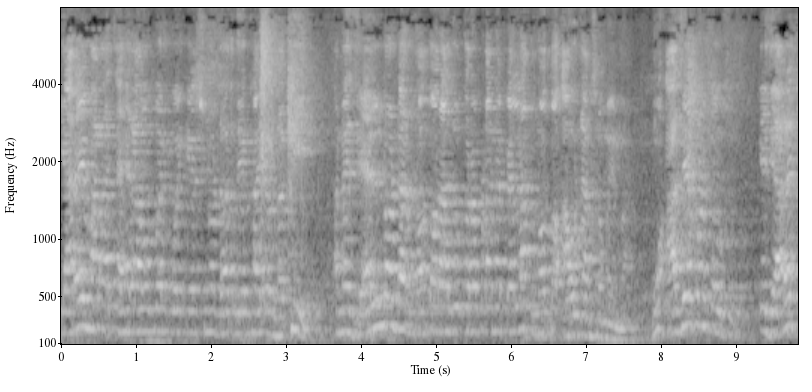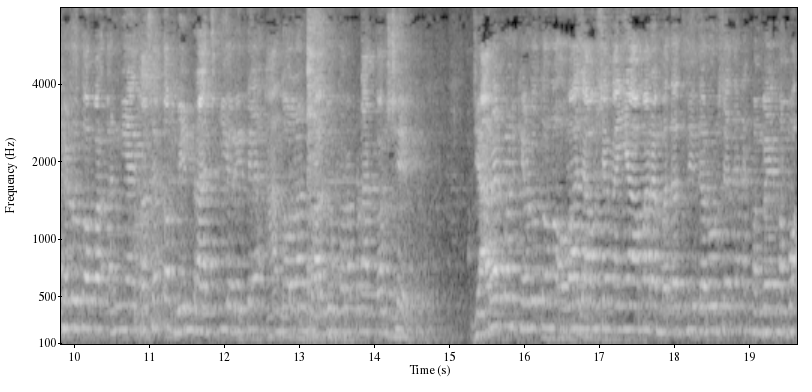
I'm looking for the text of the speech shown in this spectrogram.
ક્યારેય મારા ચહેરા ઉપર કોઈ કેસનો ડર દેખાયો નથી અને જેલનો ડર નહોતો રાજુ કરપડાને પહેલા નહોતો આવનાર સમયમાં. હું આજે પણ કહું છું કે જ્યારે ખેડૂતો પર અન્યાય થશે તો બિન રાજકીય રીતે આંદોલન રાજુ કરપડા કરશે. જ્યારે પણ ખેડૂતોનો અવાજ આવશે કે અહીંયા અમારે મદદની જરૂર છે, તેને ખંભે ખંભો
